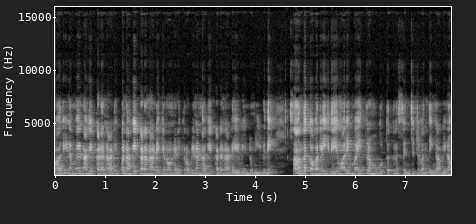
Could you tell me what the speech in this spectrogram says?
மாதிரி நம்ம நகை கடன் அடை இப்போ நகை கடன் அடைக்கணும்னு நினைக்கிறோம் அப்படின்னா நகை கடன் அடைய வேண்டும் எழுதி. ஸோ அந்த கவரில் இதே மாதிரி மைத்திர முகூர்த்தத்தில் செஞ்சுட்டு வந்தீங்க அப்படின்னா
